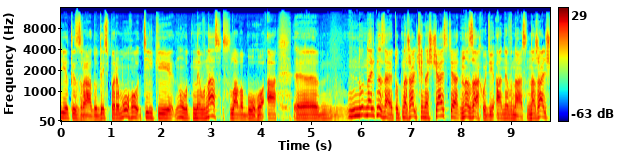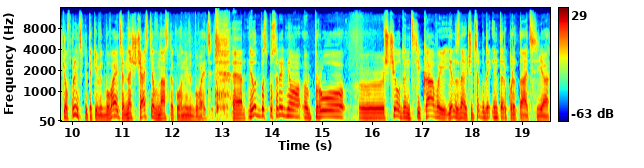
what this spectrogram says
посіяти зраду, десь перемогу. Тільки ну от не в нас, слава Богу, а е, ну навіть не знаю. Тут на жаль, чи на щастя на заході, а не в нас. На жаль, що в принципі таке відбувається. На щастя, в нас такого не відбувається. Е, І от безпосередньо е, про ще один цікавий. Я не знаю, чи це буде інтерпретація.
